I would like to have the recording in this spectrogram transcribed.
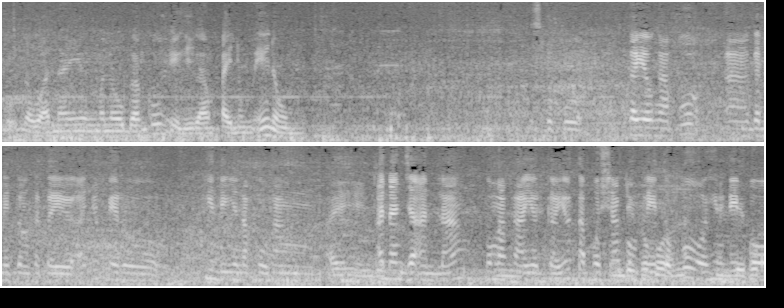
po. Gawa na yung manugang ko, hindi lang painom-inom. Gusto po, kayo nga po, ah, ganito ang katayuan nyo, pero hindi nyo nakuhang Ay hindi. anandyan lang, kumakayod kayo, tapos siya Hindi ko kumpleto po, po, hindi, hindi po,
